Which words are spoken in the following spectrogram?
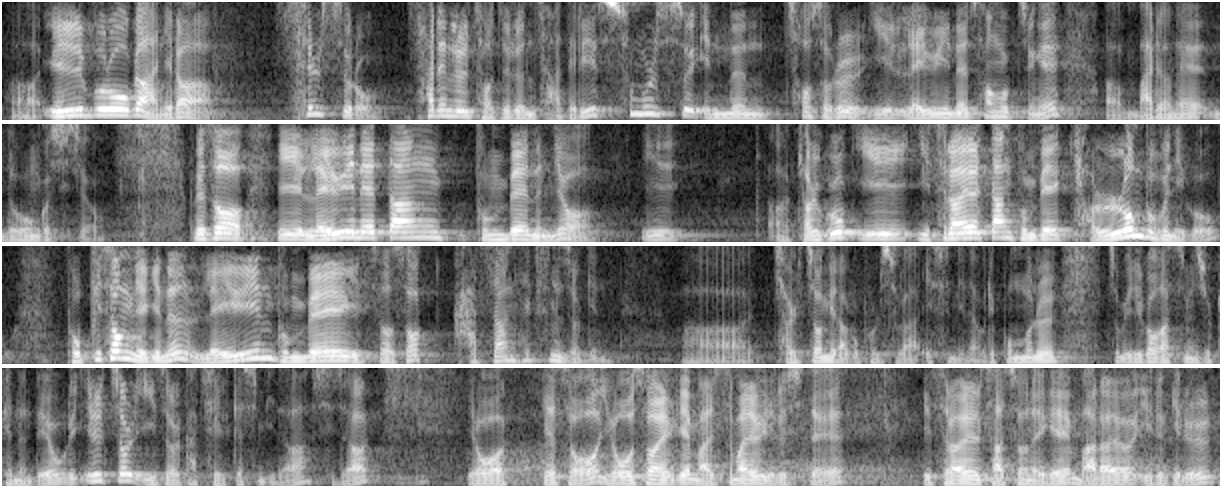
어, 일부러가 아니라 실수로 살인을 저지른 자들이 숨을 수 있는 처소를 이 레위인의 성읍 중에 어, 마련해 놓은 것이죠. 그래서 이 레위인의 땅 분배는요, 이 어, 결국 이 이스라엘 땅 분배의 결론 부분이고 도피성 얘기는 레위인 분배에 있어서 가장 핵심적인 어, 절정이라고 볼 수가 있습니다. 우리 본문을 좀 읽어갔으면 좋겠는데요. 우리 1절, 2절 같이 읽겠습니다. 시작. 여호와께서 여호수아에게 말씀하여 이르시되 이스라엘 자손에게 말하여 이르기를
